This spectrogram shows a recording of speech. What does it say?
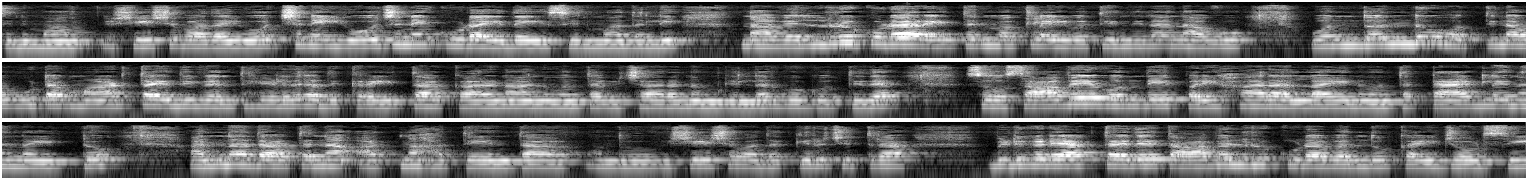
ಸಿನಿಮಾ, ವಿಶೇಷವಾದ ಯೋಚನೆ, ಯೋಜನೆ ಕೂಡ ಇದೆ ಈ ಸಿನಿಮಾದಲ್ಲಿ. ನಾವೆಲ್ಲರೂ ಕೂಡ ರೈತನ ಮಕ್ಕಳ ಇವತ್ತಿನ ದಿನ ನಾವು ಒಂದೊಂದು ಹೊತ್ತಿನ ಊಟ ಮಾಡ್ತಾ ಇದ್ದೀವಿ ಅಂತ ಹೇಳಿದ್ರೆ ಅದಕ್ಕೆ ರೈತ ಕಾರಣ ಅನ್ನುವಂಥ ವಿಚಾರ ನಮಗೆಲ್ಲರಿಗೂ ಗೊತ್ತಿದೆ. ಸೊ ಸಾವೇ ಒಂದೇ ಪರಿಹಾರ ಅಲ್ಲ ಎನ್ನುವಂಥ ಟ್ಯಾಗ್ಲೈನ್ ಅನ್ನ ಇಟ್ಟು ಅನ್ನದಾತನ ಆತ್ಮಹತ್ಯೆ ಅಂತ ಒಂದು ವಿಶೇಷವಾದ ಕಿರುಚಿತ್ರ ಬಿಡುಗಡೆ ಆಗ್ತಾ ಇದೆ. ತಾವೆಲ್ಲರೂ ಕೂಡ ಬಂದು ಕೈ ಜೋಡಿಸಿ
